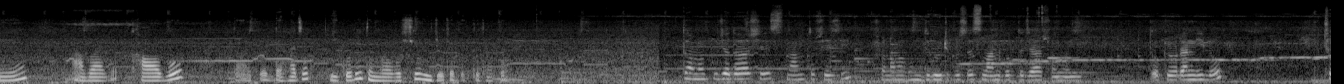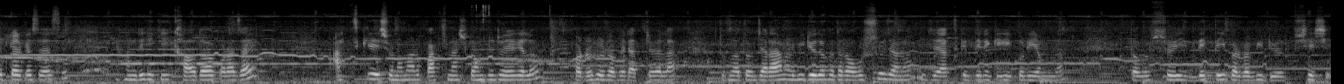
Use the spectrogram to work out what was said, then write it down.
নিয়ে আবার খাওয়াবো। তারপর দেখা যাক কী করি। তোমরা অবশ্যই ভিডিওটা দেখতে থাকো। তো আমার পূজা দেওয়া শেষ, স্নান তো শেষই। আমার ঘুম থেকে উঠে পড়ছে স্নান করতে যাওয়ার সময় তো ওকে ওরা নিল। ছোটকার কাছে আছে। এখন দেখি কি খাওয়া দাওয়া করা যায়। আজকে শোনো, আমার পাঁচ মাস কমপ্লিট হয়ে গেল। ফটোশ্যুট হবে রাত্রেবেলা। তোমরা তো যারা আমার ভিডিও দেখো, তারা অবশ্যই জানো যে আজকের দিনে কী কী করি আমরা। তো অবশ্যই দেখতেই পারবা ভিডিও শেষে।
